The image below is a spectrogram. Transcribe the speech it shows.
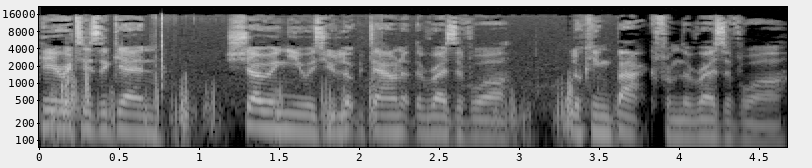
Here it is again, showing you as you look down at the reservoir, looking back from the reservoir.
